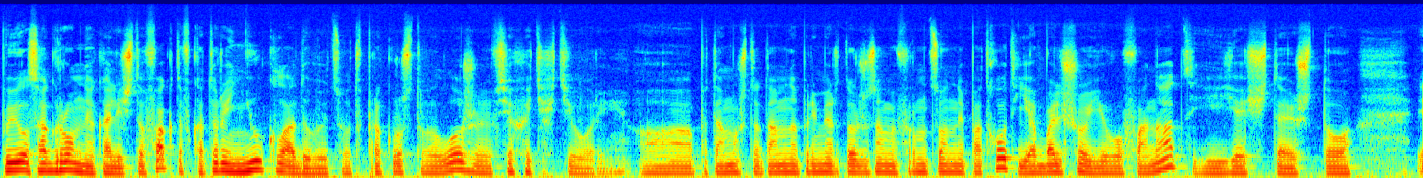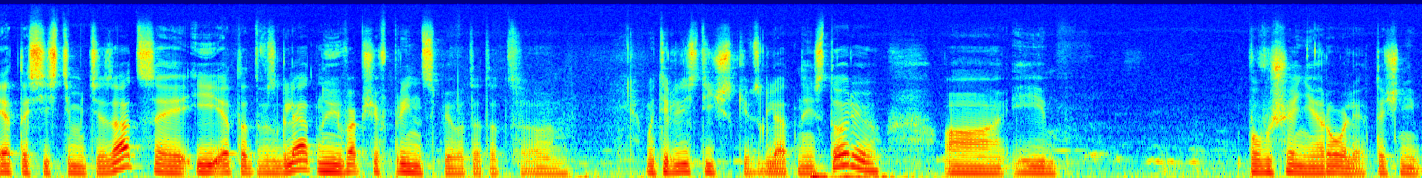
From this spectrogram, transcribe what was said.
появилось огромное количество фактов, которые не укладываются вот в прокрустовые ложи всех этих теорий. А, потому что там, например, тот же самый информационный подход, я большой его фанат, и я считаю, что эта систематизация и этот взгляд, ну и вообще, в принципе, вот этот э, материалистический взгляд на историю э, и повышение роли, точнее,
